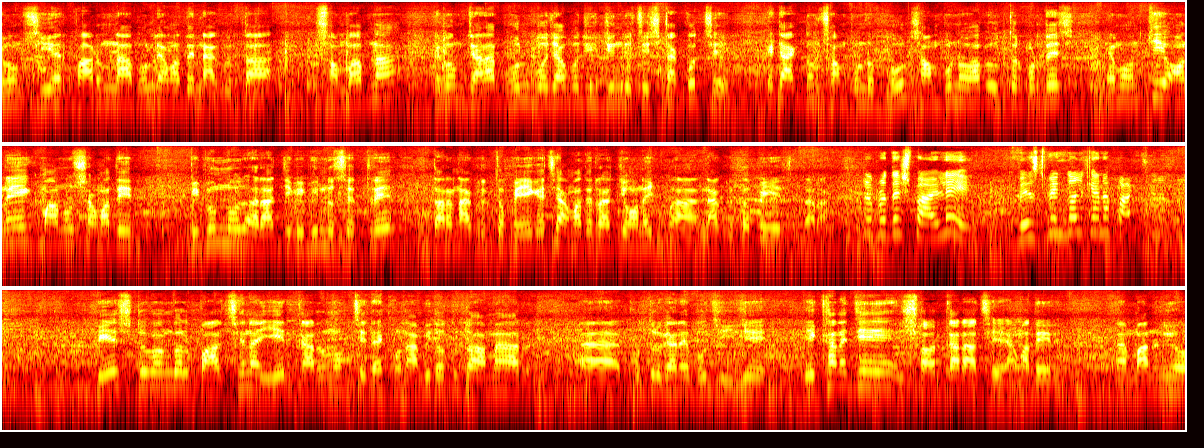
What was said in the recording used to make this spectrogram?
এবং সিএর ফার্ম না বললে আমাদের নাগরিকতা সম্ভব না এবং যারা ভুল বোঝাবুঝির জন্য চেষ্টা করছে, এটা একদম সম্পূর্ণ ভুল, সম্পূর্ণভাবে উত্তরপ্রদেশ এমনকি অনেক মানুষ আমাদের বিভিন্ন রাজ্যে, বিভিন্ন ক্ষেত্রে তারা নাগরিকত্ব পেয়ে গেছে। আমাদের রাজ্যে অনেক নাগরিকত্ব পেয়েছে তারা। উত্তরপ্রদেশ পারলে ওয়েস্ট বেঙ্গল কেন পারছে না বেঙ্গল পারছে না, এর কারণ হচ্ছে দেখুন, আমি যতটা আমার ক্ষুদ্র জ্ঞানে বুঝি যে এখানে যে সরকার আছে, আমাদের মাননীয়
